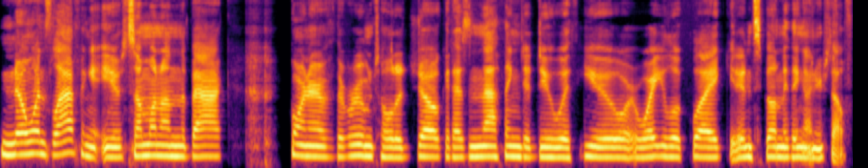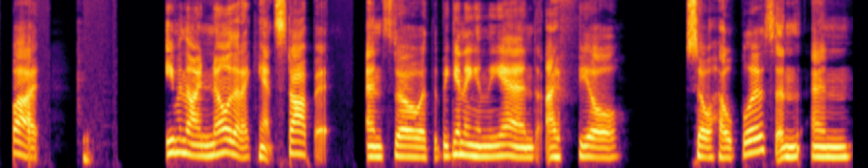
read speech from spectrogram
no one's laughing at you. Someone on the back corner of the room told a joke. It has nothing to do with you or what you look like. You didn't spill anything on yourself. But even though I know that I can't stop it. And so at the beginning and the end, I feel so helpless and and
